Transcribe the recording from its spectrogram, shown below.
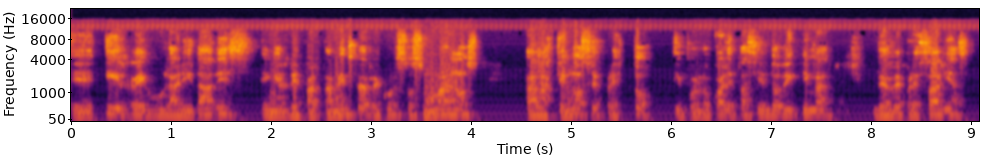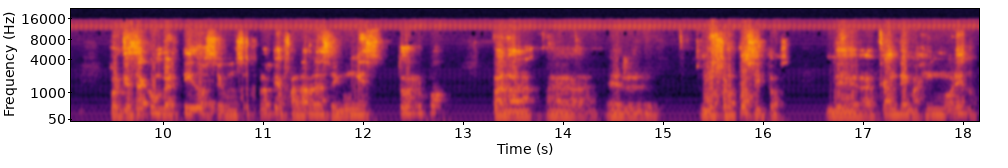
eh, irregularidades en el Departamento de Recursos Humanos a las que no se prestó y por lo cual está siendo víctima de represalias, porque se ha convertido, según sus propias palabras, en un estorbo para ah, los propósitos del alcalde Magín Moreno.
